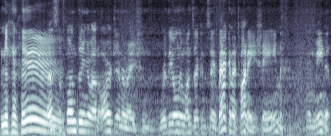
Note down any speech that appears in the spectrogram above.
That's That's the fun thing about our generation. We're the only ones that can say back in the 20s, Shane. and mean it.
